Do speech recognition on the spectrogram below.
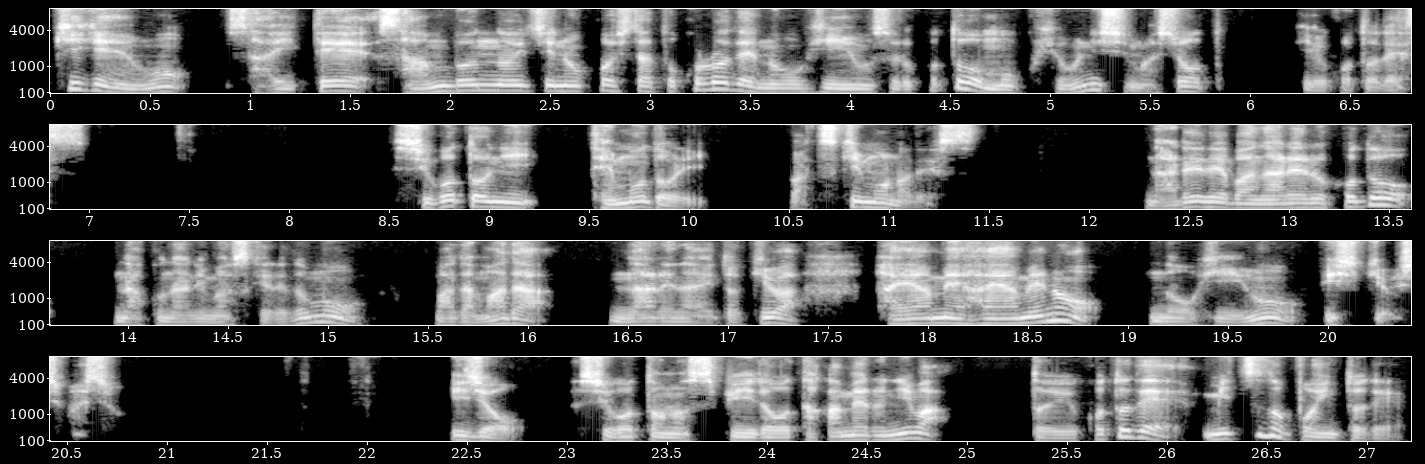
期限を最低三分の一残したところで納品をすることを目標にしましょうということです。仕事に手戻りはつきものです。慣れれば慣れるほどなくなりますけれども、まだまだ慣れないときは、早め早めの納品を意識をしましょう。以上、仕事のスピードを高めるには、ということで、3つのポイントで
